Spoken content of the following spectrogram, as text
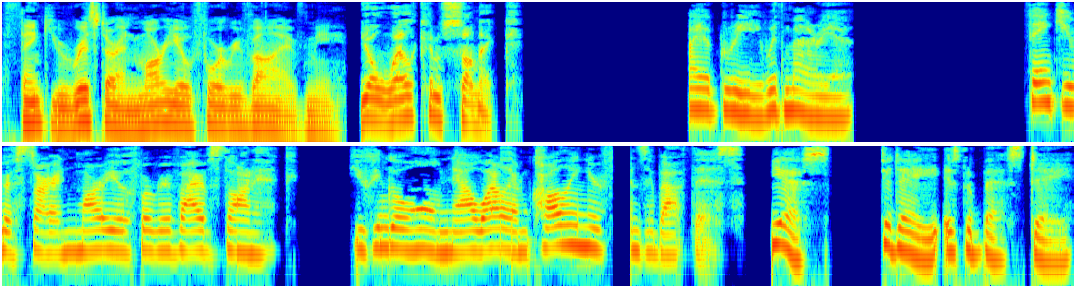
Thank you Ristar and Mario for revive me. You're welcome Sonic. I agree with Mario. Thank you Ristar and Mario for revive Sonic. You can go home now while I'm calling your friends about this. Yes. Today is the best day.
